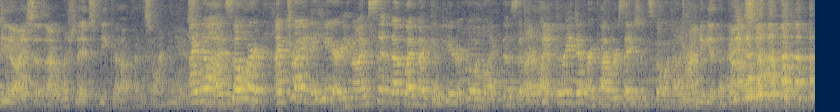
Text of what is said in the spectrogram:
you know, I says, I wish they'd speak up, and so I knew. I know, it's so hard, I'm trying to hear, you know, I'm sitting up by my computer going like this, and there are like three different conversations going on. Trying to get the gossip.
